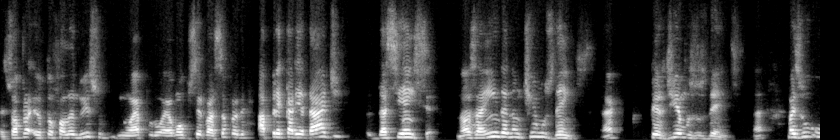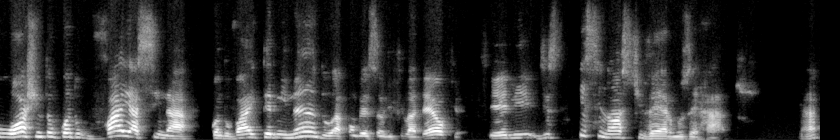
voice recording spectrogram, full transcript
É só pra, eu estou falando isso, não é, por, é uma observação para a precariedade da ciência. Nós ainda não tínhamos dentes né? perdíamos os dentes. Né? Mas o, Washington, quando vai assinar, quando vai terminando a Convenção de Filadélfia, ele diz: e se nós tivermos errados? Né?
